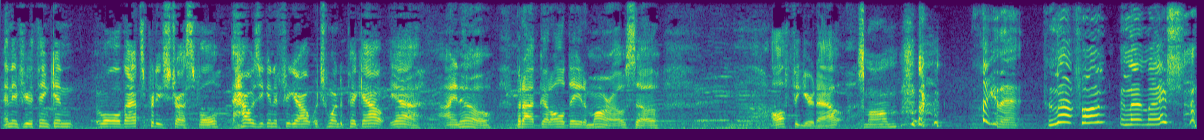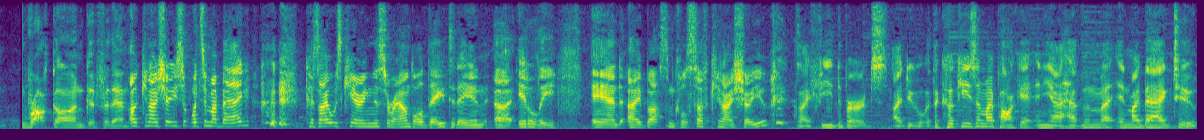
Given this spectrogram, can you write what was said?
And if you're thinking, well, that's pretty stressful, how is he gonna figure out which one to pick out? Yeah, I know, but I've got all day tomorrow, so I'll figure it out. Mom, look at that. Isn't that fun? Isn't that nice? Rock on, good for them. Oh, can I show you what's in my bag? Because I was carrying this around all day today in uh, Italy, and I bought some cool stuff. Can I show you? I feed the birds. I do it with the cookies in my pocket, and yeah, I have them uh, in my bag too.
